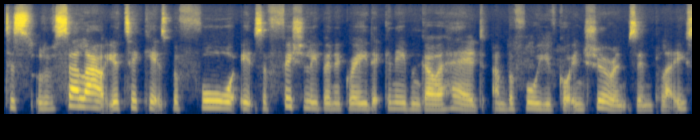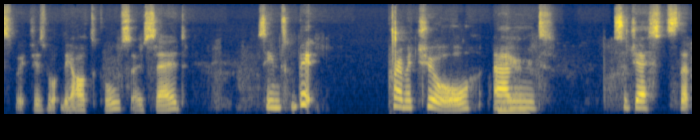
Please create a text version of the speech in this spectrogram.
to sort of sell out your tickets before it's officially been agreed, it can even go ahead, and before you've got insurance in place, which is what the article also said, seems a bit premature Yeah. and suggests that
